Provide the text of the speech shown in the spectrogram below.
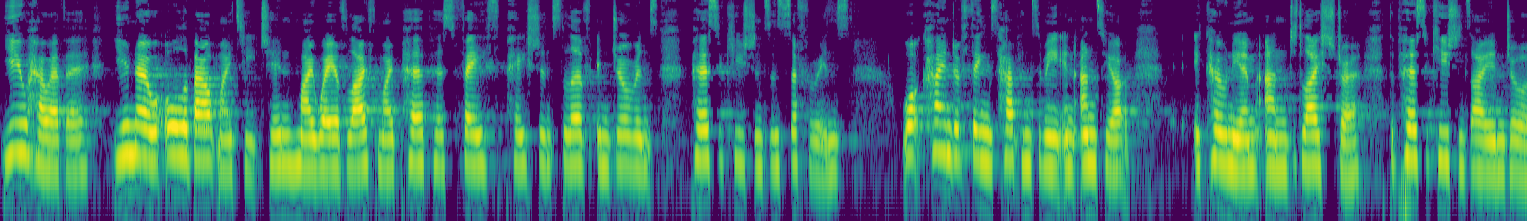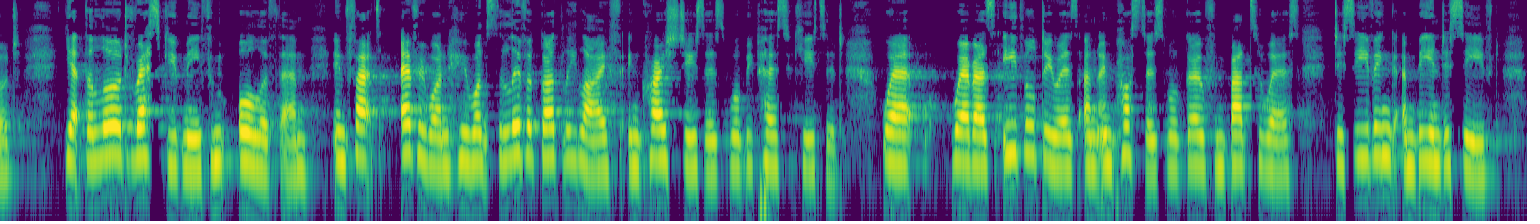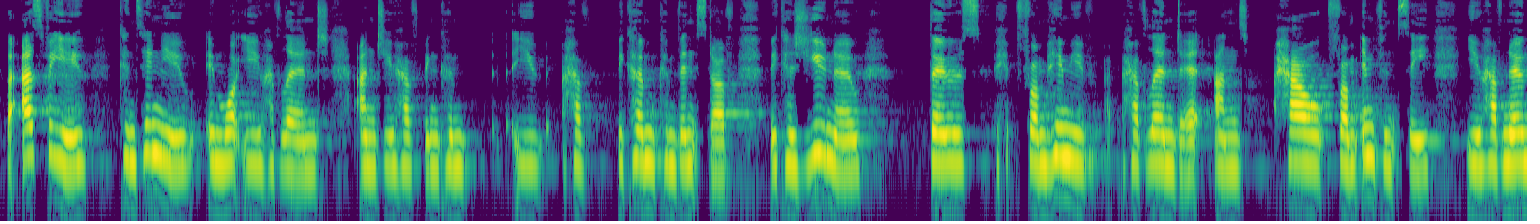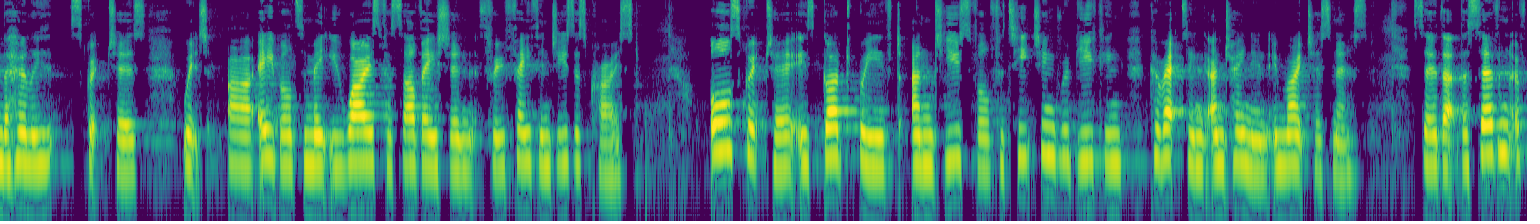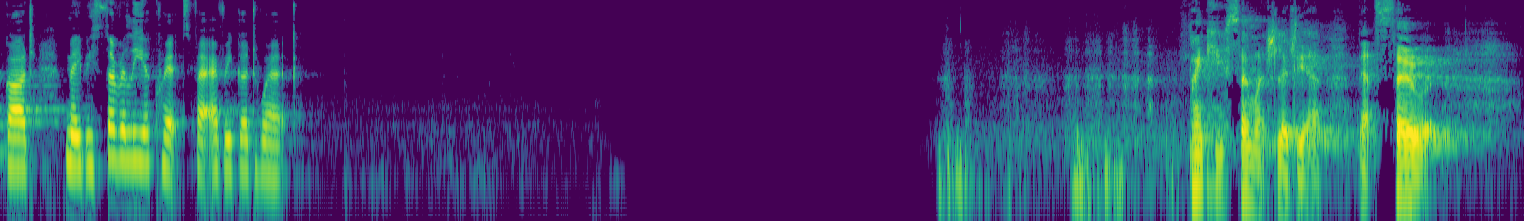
You, however, you know all about my teaching, my way of life, my purpose, faith, patience, love, endurance, persecutions, and sufferings. What kind of things happened to me in Antioch Iconium, and Lystra, the persecutions I endured. Yet the Lord rescued me from all of them. In fact, everyone who wants to live a godly life in Christ Jesus will be persecuted, where, whereas evildoers and impostors will go from bad to worse, deceiving and being deceived. But as for you, continue in what you have learned and you have been com- you have become convinced of, because you know those from whom you have learned it, and how from infancy you have known the Holy Scriptures, which are able to make you wise for salvation through faith in Jesus Christ. All Scripture is God breathed and useful for teaching, rebuking, correcting, and training in righteousness, so that the servant of God may be thoroughly equipped for every good work. Thank you so much, Lydia. That's so.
